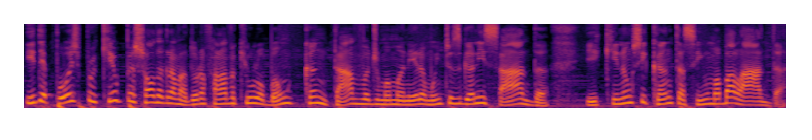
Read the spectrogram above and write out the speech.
E depois porque o pessoal da gravadora falava que o Lobão cantava de uma maneira muito esganiçada e que não se canta assim uma balada.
